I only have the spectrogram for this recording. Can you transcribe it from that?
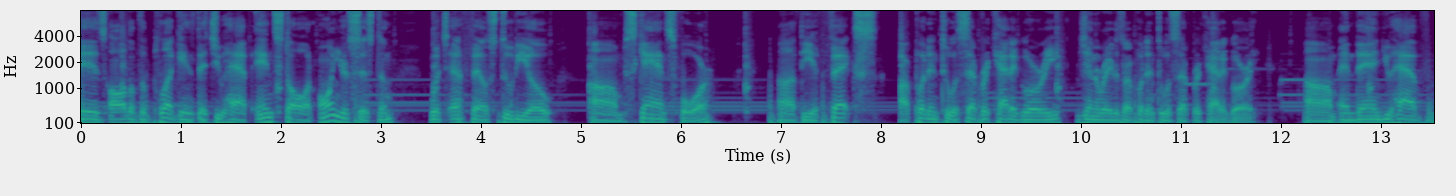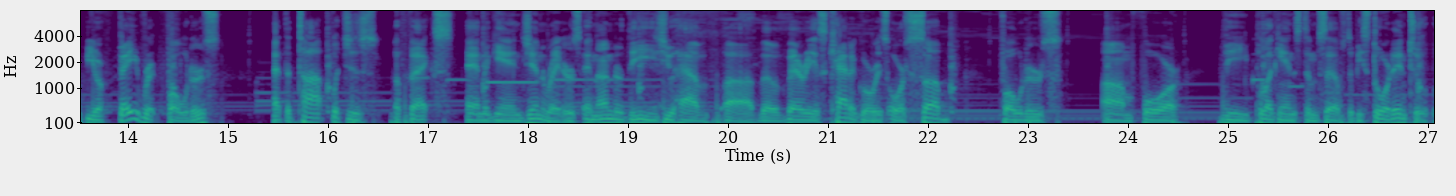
is all of the plugins that you have installed on your system, which FL Studio um, scans for. Uh, the effects are put into a separate category, generators are put into a separate category. Um, and then you have your favorite folders, at the top, which is effects and again generators. And under these, you have uh, the various categories or sub folders um, for the plugins themselves to be stored into.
